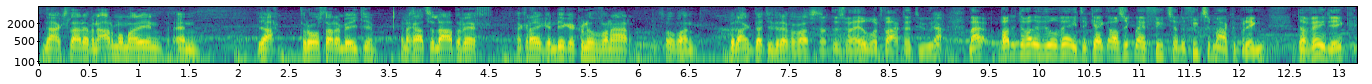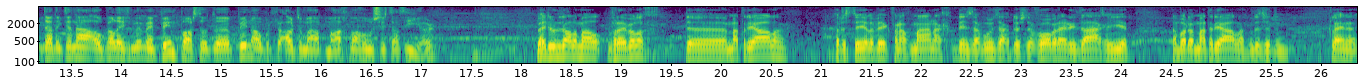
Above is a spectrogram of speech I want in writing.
nou ik sla er even een arm om haar in en ja, troost haar een beetje. En dan gaat ze later weg. Dan krijg ik een dikke knuffel van haar. Zo van, bedankt dat je er even was. Dat is wel heel wat waard natuurlijk. Maar wat ik toch wel even wil weten, kijk, als ik mijn fiets aan de fietsenmaker breng, dan weet ik dat ik daarna ook wel even met mijn pinpas door de pinautomaat mag. Maar hoe zit dat hier? Wij doen het allemaal vrijwillig. De materialen, dat is de hele week vanaf maandag, dinsdag, woensdag. Dus de voorbereidingsdagen hier. Dan worden materialen, er zit een kleine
